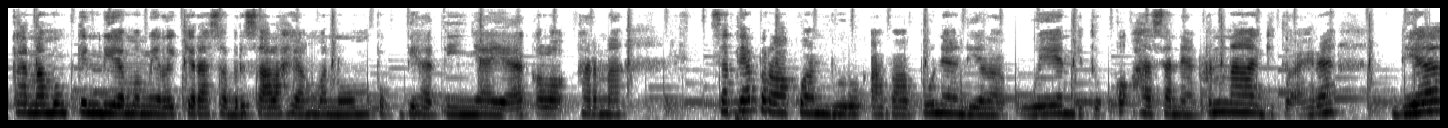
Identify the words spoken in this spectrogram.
karena mungkin dia memiliki rasa bersalah yang menumpuk di hatinya ya. Kalau karena setiap perlakuan buruk apa pun yang dia lakuin gitu, kok Hasan yang kena gitu. Akhirnya dia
